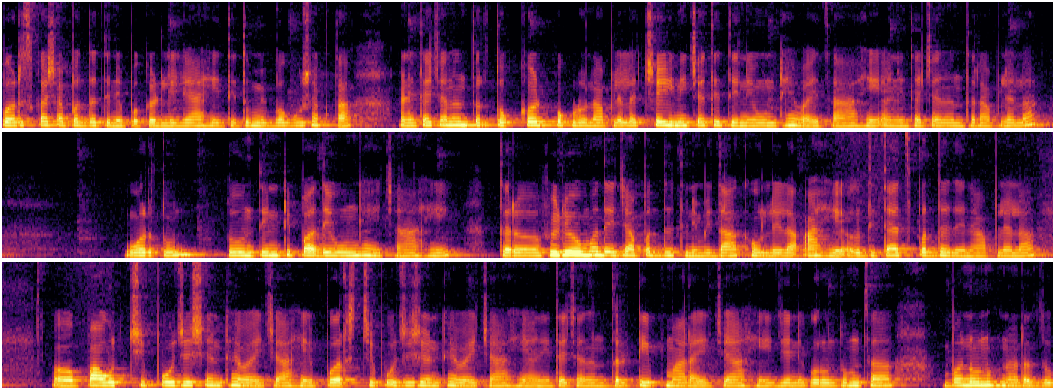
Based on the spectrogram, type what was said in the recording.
पर्स कशा पद्धतीने पकडलेली आहे ते तुम्ही बघू शकता. आणि त्याच्यानंतर तो कट पकडून आपल्याला चैनीच्या तिथे नेऊन ठेवायचा आहे आणि त्याच्यानंतर आपल्याला वरतून दोन तीन टिपा देऊन घ्यायच्या आहे तर व्हिडिओमध्ये ज्या पद्धतीने मी दाखवलेला आहे अगदी त्याच पद्धतीने आपल्याला पाऊचची पोझिशन ठेवायची आहे पर्सची पोझिशन ठेवायची आहे आणि त्याच्यानंतर टीप मारायची आहे जेणेकरून तुमचा बनवून होणारा जो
